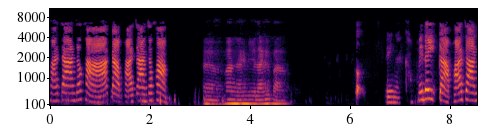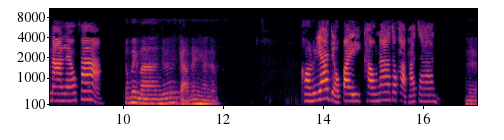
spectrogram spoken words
พระอาจารย์เจ้าขากับพระอาจารย์เจ้าค่ะ เออว่าไงมีอะไรหรือเปล่าเป็นไงไม่ได้กราบพระอาจารย์นานแล้วค่ะ ก็ไม่มาเยอะกราบได้ยังไงล่ะขออนุญาตเดี๋ยวไปคราวหน้าเจ้าค่ะพระอาจารย์ เออ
